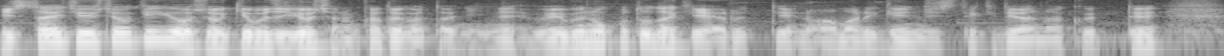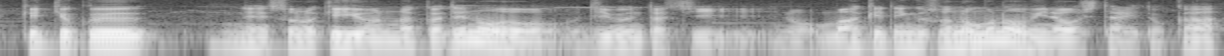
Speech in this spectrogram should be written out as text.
実際中小企業、小規模事業者の方々にね、ウェブのことだけやるっていうのはあまり現実的ではなくって、結局、ね、その企業の中での自分たちのマーケティングそのものを見直したりとか、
